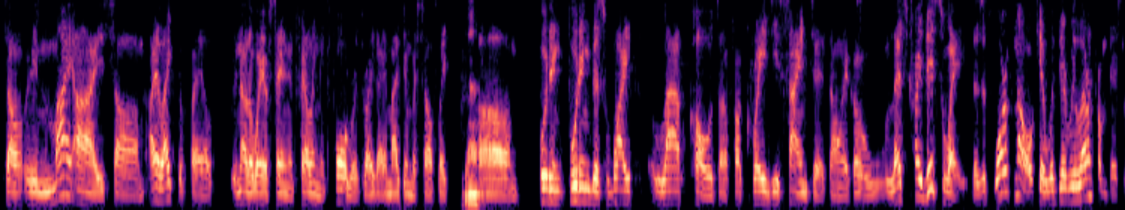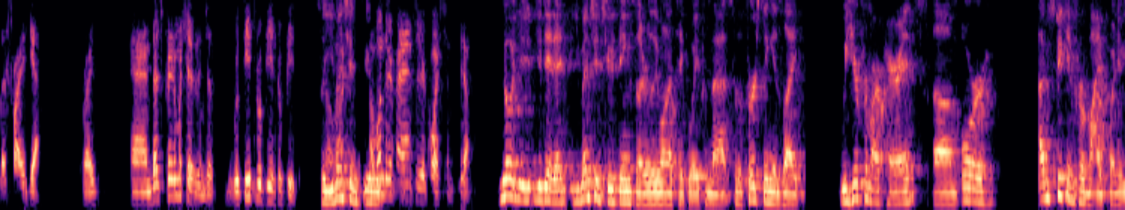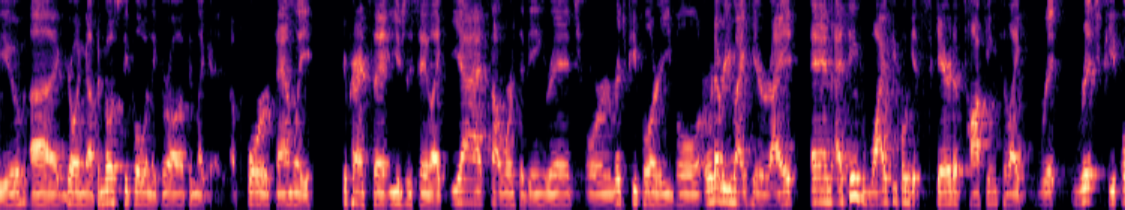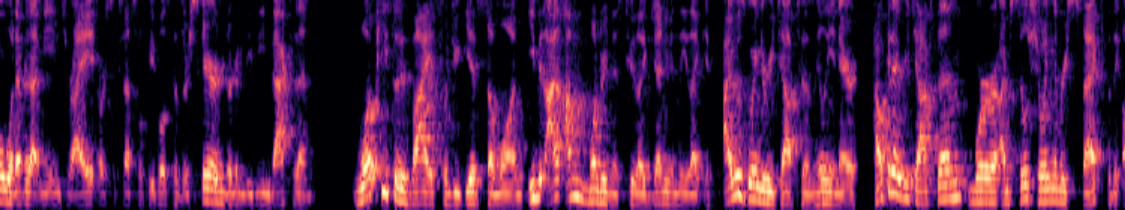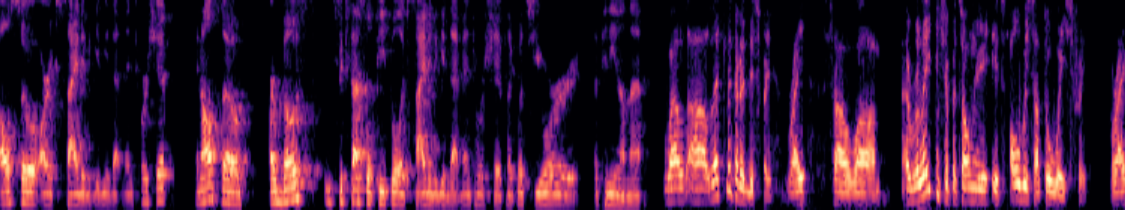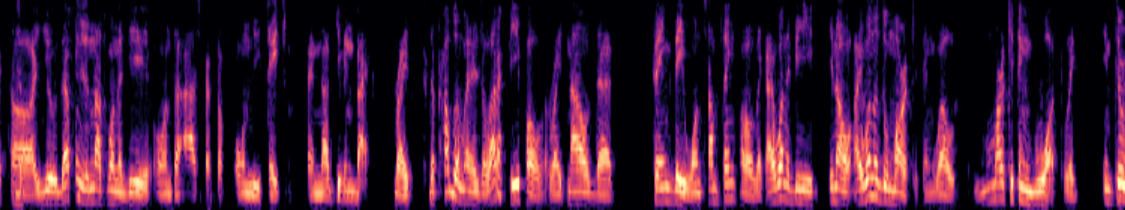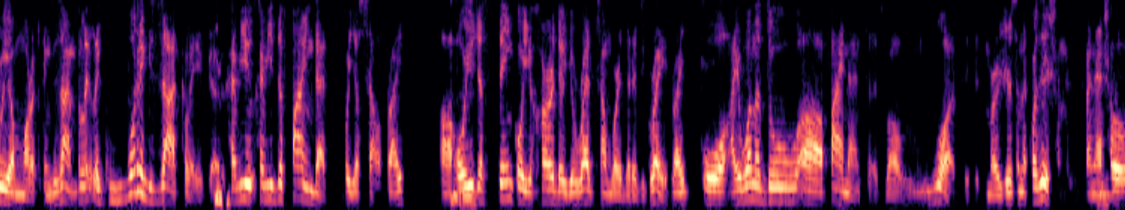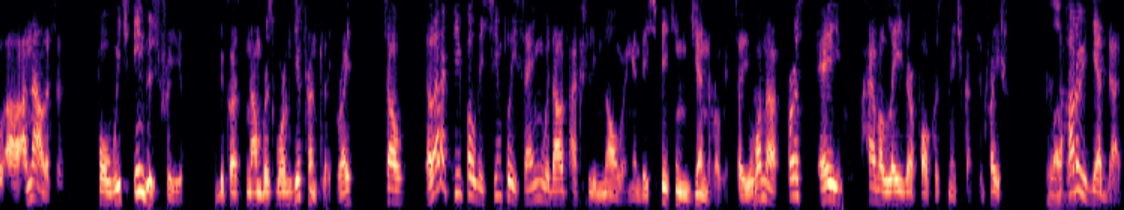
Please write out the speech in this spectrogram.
So in my eyes, um, I like to fail. Another way of saying it, failing it forward, right? I imagine myself like yeah. um, putting putting this white lab coat of a crazy scientist. I'm like, oh, let's try this way. Does it work? No. Okay, what did we learn from this? Let's try again, right? And that's pretty much it. And just repeat, repeat, repeat. So, so you mentioned. I, I wonder if I answered your question. Yeah. No, you you did. And you mentioned two things that I really want to take away from that. So the first thing is like we hear from our parents, um, or I'm speaking from my point of view, uh, growing up, and most people when they grow up in like a, a poorer family, your parents say usually say like yeah it's not worth it being rich or rich people are evil or whatever you might hear right? And i think why people get scared of talking to like rich, rich people whatever that means right or successful people is because they're scared they're going to be mean back to them. What piece of advice would you give someone? Even I, i'm wondering this too like genuinely like if i was going to reach out to a millionaire how could i reach out to them where i'm still showing them respect but they also are excited to give me that mentorship? And also are most successful people excited to give that mentorship? Like, what's your opinion on that? Well, uh, let's look at it this way, right? So, um, a relationship it's only it's always a two way street, correct? Yep. Uh, you definitely do not want to be on the aspect of only taking and not giving back, right? The problem is a lot of people right now that think they want something or like I want to be, you know, I want to do marketing. Well, marketing what? Like interior marketing design like, like what exactly have you have you defined that for yourself right? Uh, mm-hmm. or you mm-hmm. just think or you heard or you read somewhere that it's great right? Or i want to do uh, finances. Well what? Is it mergers and acquisition? Is it financial mm-hmm. uh, analysis? For which industry? Because numbers work differently right? So a lot of people they simply saying without actually knowing and they speaking generally. So you want to first a have a laser focused niche concentration so how do you get that?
